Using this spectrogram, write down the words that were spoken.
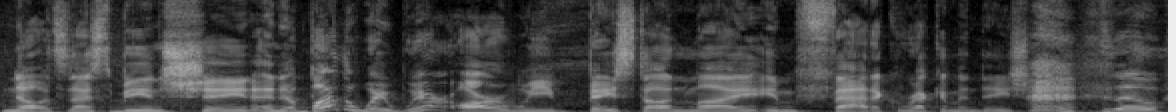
No, it's nice to be in shade. And uh, by the way, where are we based on my emphatic recommendation? so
